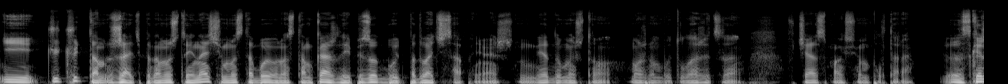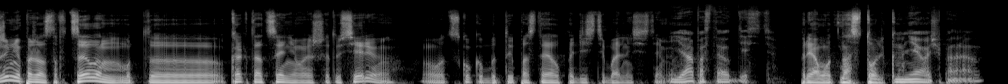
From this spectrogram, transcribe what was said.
И чуть-чуть там сжать, потому что иначе мы с тобой, у нас там каждый эпизод будет по два часа, понимаешь? Я думаю, что можно будет уложиться в час, максимум полтора. Э, скажи мне, пожалуйста, в целом, вот э, как ты оцениваешь эту серию? Вот сколько бы ты поставил по десятибальной системе? Я поставил 10. Прям вот настолько. Мне очень понравилось.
